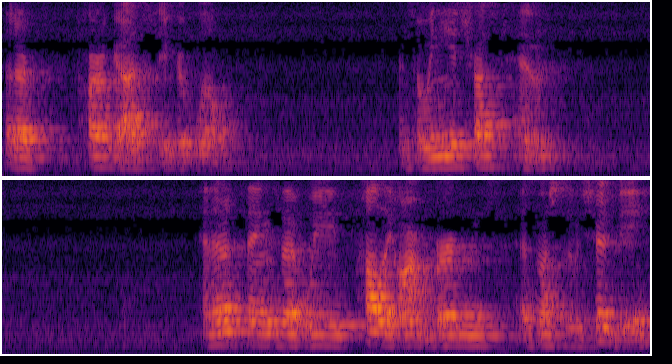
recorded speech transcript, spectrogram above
that are part of God's secret will. And so we need to trust Him. And there are things that we probably aren't burdened as much as we should be.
